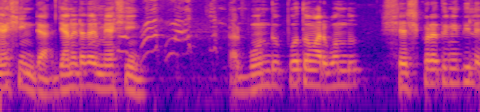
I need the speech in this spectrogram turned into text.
মেশিনটা জেনারেটারের মেশিন। তার বন্ধু প্রথম আর বন্ধু শেষ করে তুমি দিলে।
